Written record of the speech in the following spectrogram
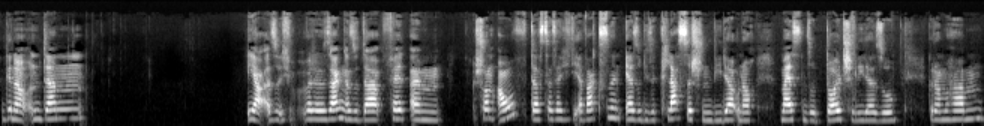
genau, und dann, ja, also ich würde sagen, also da fällt einem schon auf, dass tatsächlich die Erwachsenen eher so diese klassischen Lieder und auch meistens so deutsche Lieder so genommen haben.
